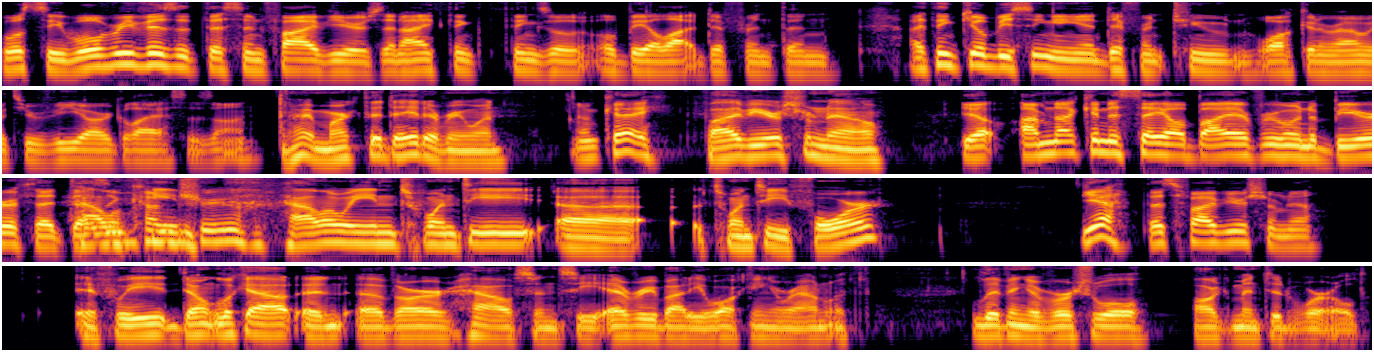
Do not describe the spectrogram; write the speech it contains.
We'll see. We'll revisit this in five years, and I think things will, will be a lot different than. I think you'll be singing a different tune walking around with your VR glasses on. All right, mark the date, everyone. Okay. Five years from now, Yep. I'm not going to say I'll buy everyone a beer if that doesn't come true. Halloween 20, uh, 24. Yeah, that's five years from now. If we don't look out in, of our house and see everybody walking around with living a virtual augmented world.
